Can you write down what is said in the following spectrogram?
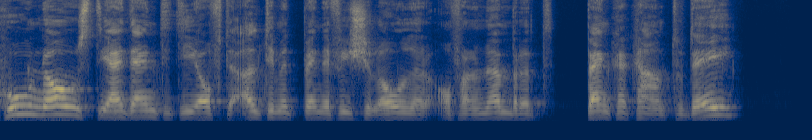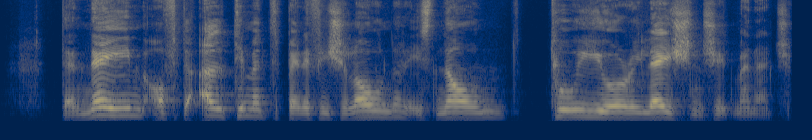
Who knows the identity of the ultimate beneficial owner of a numbered bank account today? The name of the ultimate beneficial owner is known to your relationship manager.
